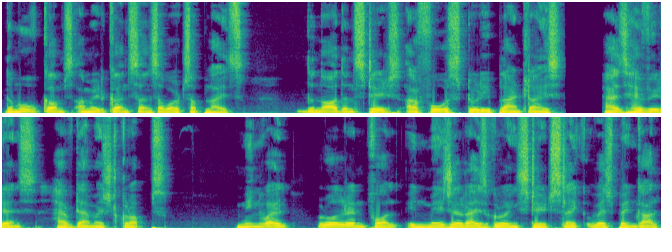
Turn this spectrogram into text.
The move comes amid concerns about supplies. The northern states are forced to replant rice as heavy rains have damaged crops. Meanwhile, low fall in major rice growing states like West Bengal,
